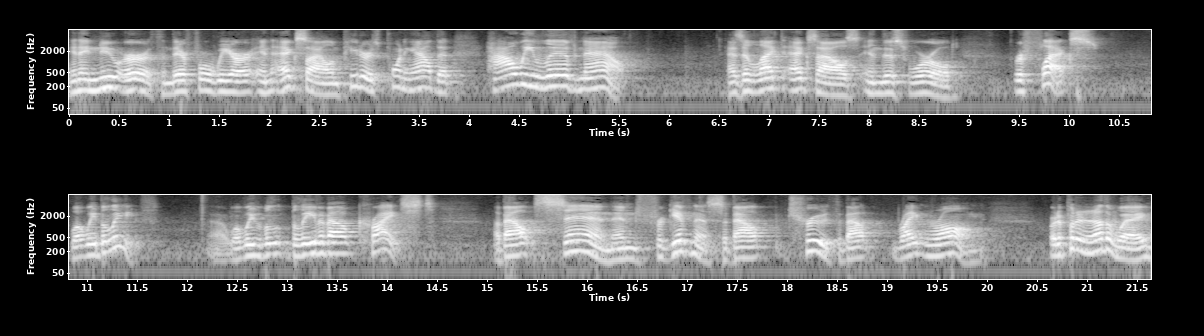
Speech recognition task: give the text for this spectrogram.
and a new earth, and therefore we are in exile. And Peter is pointing out that how we live now as elect exiles in this world reflects what we believe, uh, what we be- believe about Christ, about sin and forgiveness, about truth, about right and wrong. Or to put it another way,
